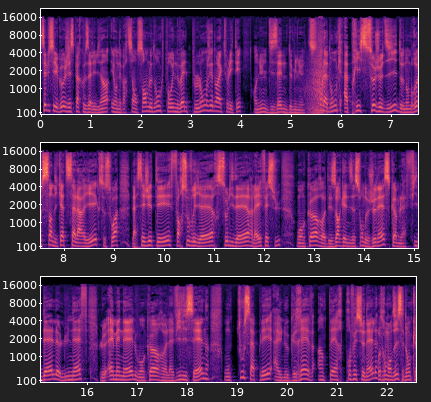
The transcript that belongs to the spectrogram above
Salut c'est Hugo, j'espère que vous allez bien et on est parti ensemble donc pour une nouvelle plongée dans l'actualité en une dizaine de minutes. On l'a donc appris ce jeudi de nombreux syndicats de salariés, que ce soit la CGT, Force ouvrière, Solidaire, la FSU ou encore des organisations de jeunesse comme la FIDEL l'UNEF, le MNL ou encore la vie lycéenne ont tous appelé à une grève interprofessionnelle. Autrement dit, c'est donc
